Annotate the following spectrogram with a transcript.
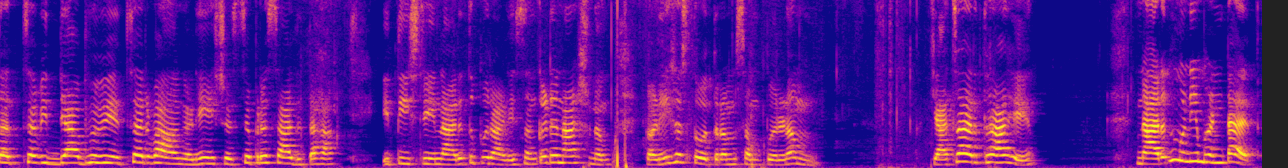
तत्सविद्या भवेत् सर्वा गणेशस्य प्रसादतः। इति श्रीनारदपुराणे सङ्कटनाशनं गणेशस्तोत्रं सम्पूर्णम्। याचा अर्थ आहे नारद मुनी म्हणतात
